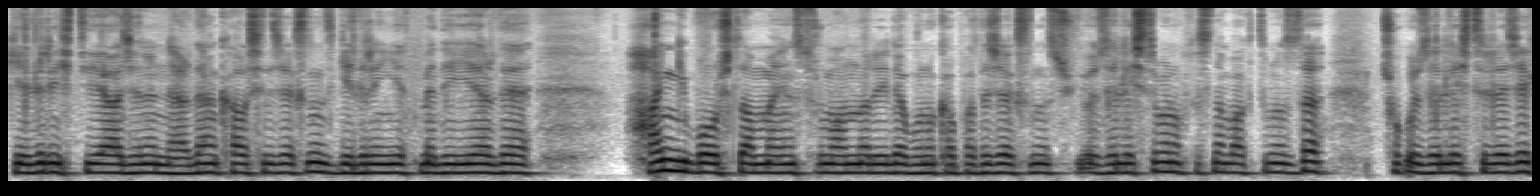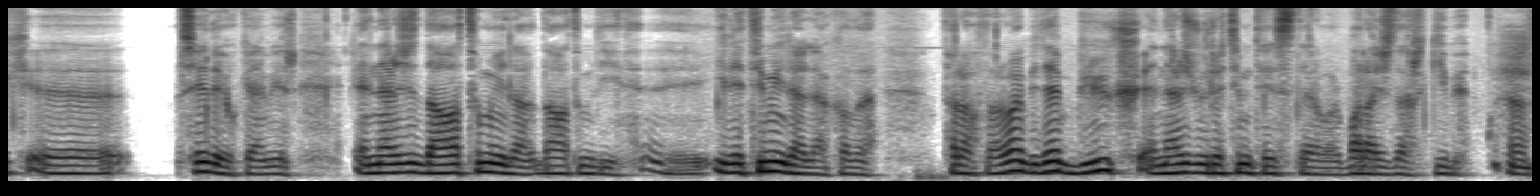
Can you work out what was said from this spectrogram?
gelir ihtiyacını nereden karşılayacaksınız? Gelirin yetmediği yerde hangi borçlanma enstrümanlarıyla bunu kapatacaksınız? Çünkü özelleştirme noktasına baktığımızda çok özelleştirilecek e, şey de yok. Yani bir enerji dağıtımıyla, dağıtım değil, e, iletimiyle alakalı taraflar var. Bir de büyük enerji üretim tesisleri var, barajlar gibi. Evet.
